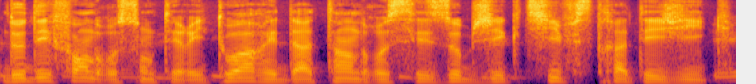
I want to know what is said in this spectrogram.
de défendre son territoire et d'atteindre ses objectifs stratégiques.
